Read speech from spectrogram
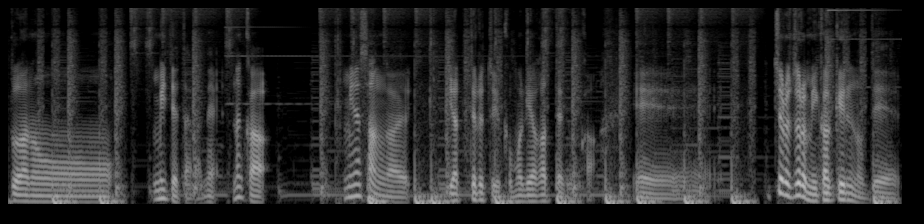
とあのー、見てたらね、なんか、皆さんがやってるというか盛り上がってるのか、えー、ちょろちょろ見かけるので、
